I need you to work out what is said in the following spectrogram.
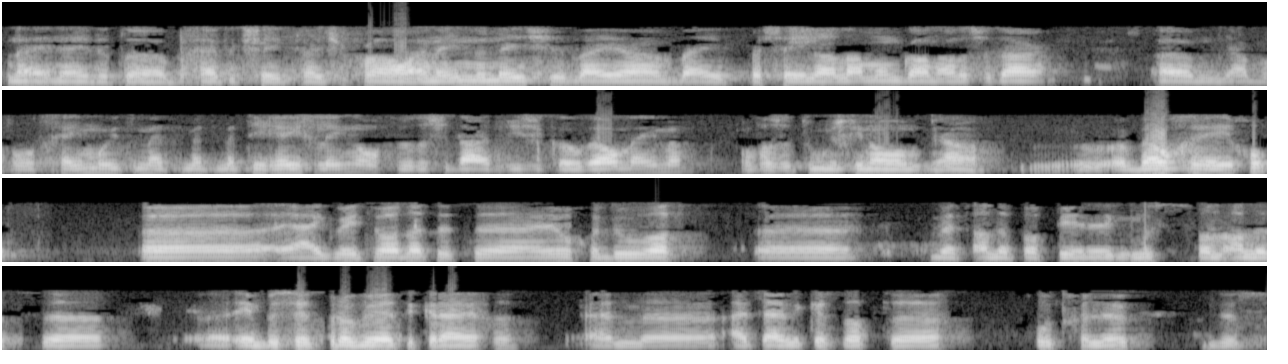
Nee, nee, dat begrijp ik zeker uit je verhaal. En in Indonesië, bij, eh bij Persela Lamongan, hadden ze daar ehm, ja, bijvoorbeeld geen moeite met, met, met die regelingen? Of wilden ze daar het risico wel nemen? Of was het toen misschien al ja, wel geregeld? Eh, ja, ik weet wel dat het eh, heel gedoe was eh, met alle papieren. Ik moest van alles in bezit proberen te krijgen. En uiteindelijk is dat goed gelukt. Dus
